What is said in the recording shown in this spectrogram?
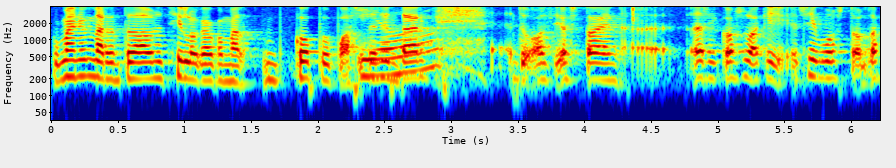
Kun mä en ymmärrä tätä lausetta silloin, kun mä koppupastasin tämän tuolta jostain äh, rikoslakisivustolta.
